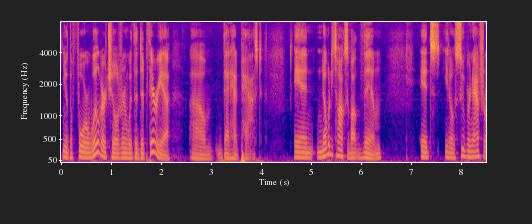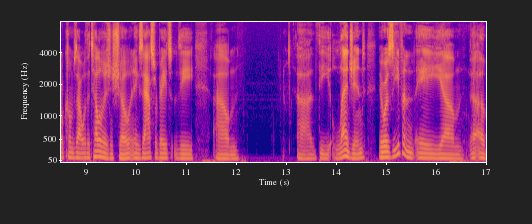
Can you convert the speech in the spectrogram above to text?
you know, the four Wilbur children with the diphtheria um, that had passed, and nobody talks about them. It's you know, Supernatural comes out with a television show and exacerbates the um, uh, the legend. There was even a um, a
